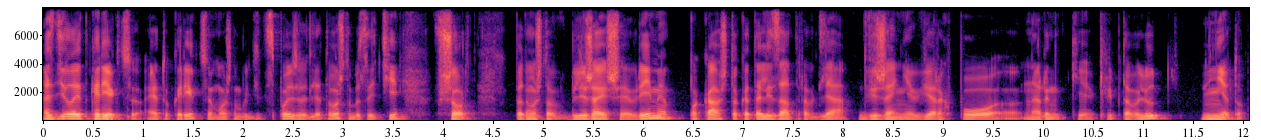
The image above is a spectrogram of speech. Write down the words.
а сделает коррекцию. А эту коррекцию можно будет использовать для того, чтобы зайти в шорт. Потому что в ближайшее время пока что катализаторов для движения вверх по, э, на рынке криптовалют нету.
